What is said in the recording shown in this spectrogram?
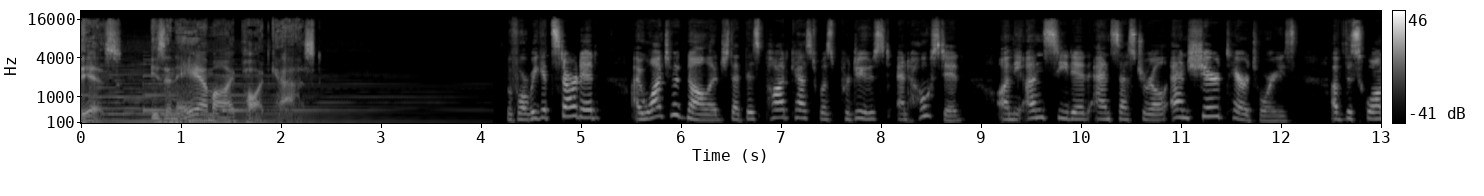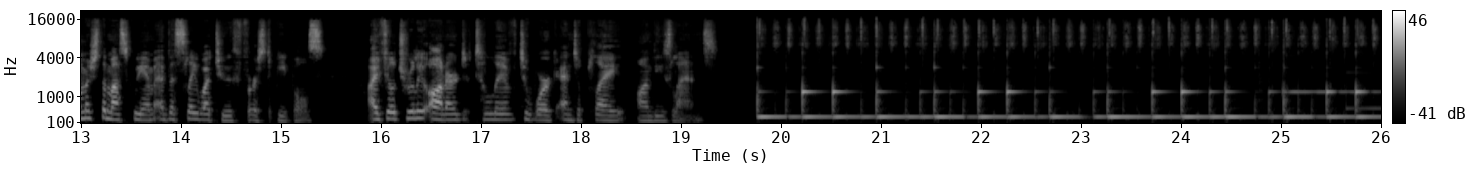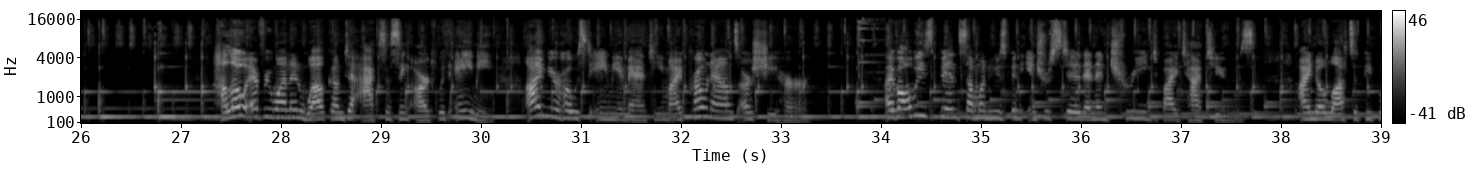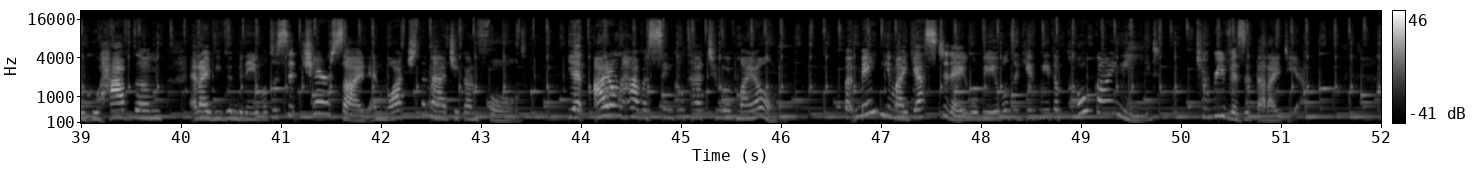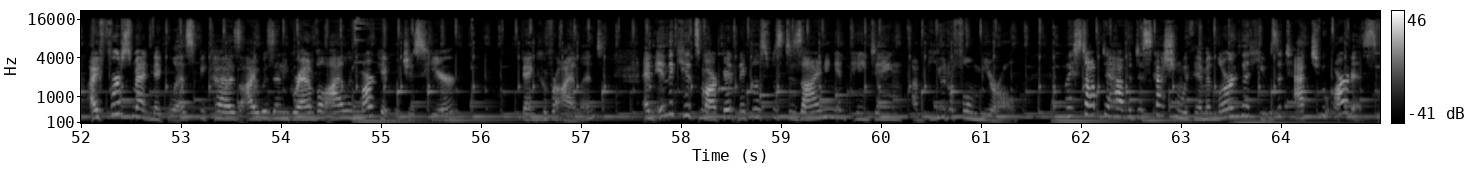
This is an AMI podcast. Before we get started, I want to acknowledge that this podcast was produced and hosted on the unceded, ancestral, and shared territories of the Squamish, the Musqueam, and the tsleil First Peoples. I feel truly honored to live, to work, and to play on these lands. Hello, everyone, and welcome to Accessing Art with Amy. I'm your host, Amy Amantea. My pronouns are she, her. I've always been someone who's been interested and intrigued by tattoos. I know lots of people who have them, and I've even been able to sit chairside and watch the magic unfold. Yet I don't have a single tattoo of my own. But maybe my guest today will be able to give me the poke I need to revisit that idea. I first met Nicholas because I was in Granville Island Market, which is here, Vancouver Island. And in the kids' market, Nicholas was designing and painting a beautiful mural. And I stopped to have a discussion with him and learned that he was a tattoo artist.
